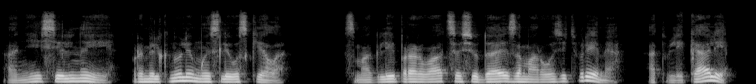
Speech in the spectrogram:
«Они сильны», – промелькнули мысли у Скела. «Смогли прорваться сюда и заморозить время. Отвлекали?»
